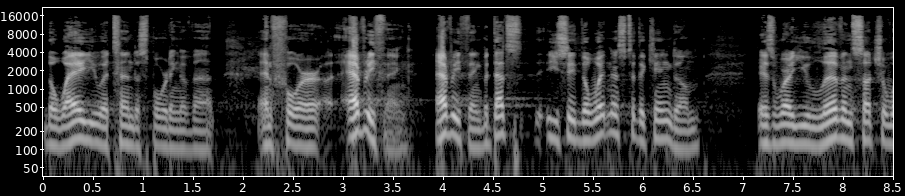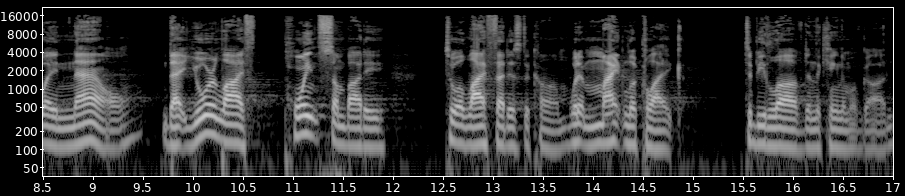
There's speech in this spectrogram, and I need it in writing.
the way you attend a sporting event and for everything, everything. But that's, you see, the witness to the kingdom is where you live in such a way now that your life points somebody to a life that is to come, what it might look like to be loved in the kingdom of God.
